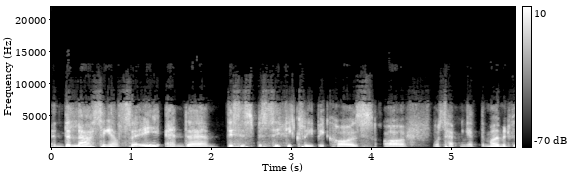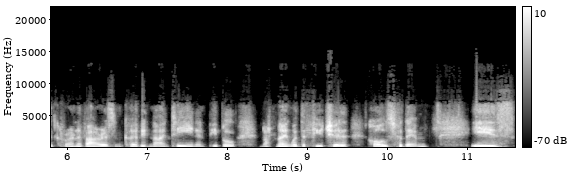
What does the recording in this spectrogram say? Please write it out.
And the last thing I'll say, and uh, this is specifically because of what's happening at the moment with coronavirus and COVID 19 and people not knowing what the future holds for them, is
